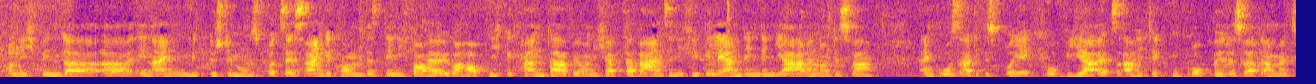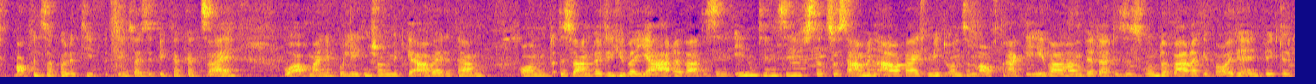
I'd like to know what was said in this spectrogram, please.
Und ich bin da äh, in einen Mitbestimmungsprozess reingekommen, das, den ich vorher überhaupt nicht gekannt habe. Und ich habe da wahnsinnig viel gelernt in den Jahren. Und es war ein großartiges Projekt, wo wir als Architektengruppe, das war damals Baukünstler Kollektiv bzw. BKK 2, wo auch meine Kollegen schon mitgearbeitet haben. Und das waren wirklich über Jahre, war das in intensivster Zusammenarbeit mit unserem Auftraggeber, haben wir da dieses wunderbare Gebäude entwickelt.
